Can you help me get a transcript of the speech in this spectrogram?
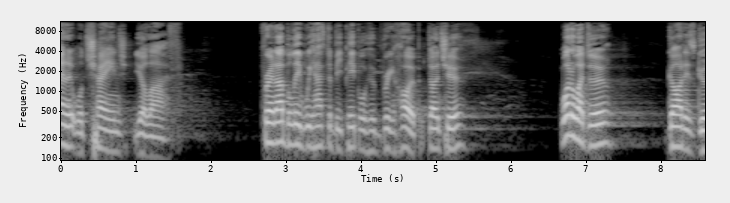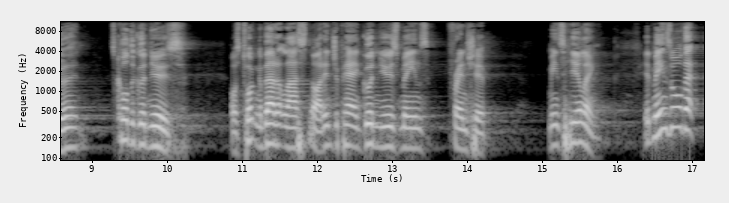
and it will change your life. Friend, I believe we have to be people who bring hope, don't you? What do I do? God is good. It's called the good news. I was talking about it last night. In Japan, good news means friendship, it means healing. It means all that,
